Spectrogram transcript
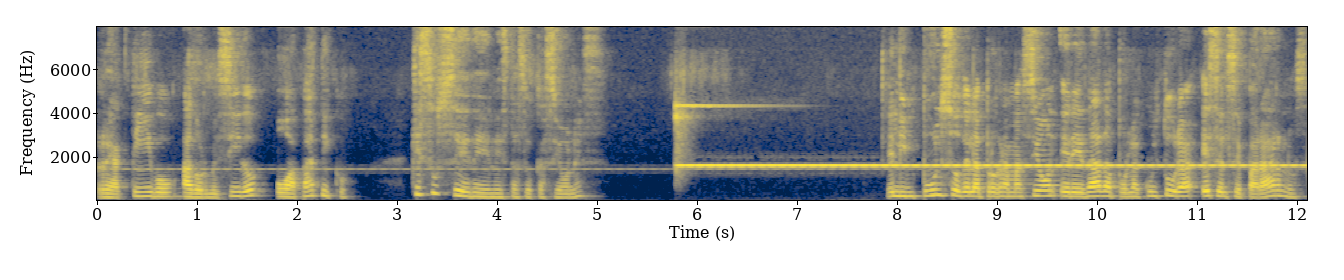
reactivo, adormecido o apático. ¿Qué sucede en estas ocasiones? El impulso de la programación heredada por la cultura es el separarnos,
